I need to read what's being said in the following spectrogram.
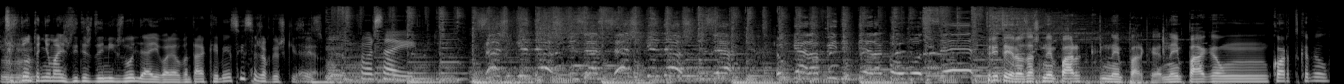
e que Uhum. não tenham mais visitas de amigos do alheio. Agora é levantar a cabeça e seja o que Deus quiser. Força aí. Seja o que Deus quiser, seja o que Deus 30 euros, acho que nem, parque, nem parca, nem paga um corte de cabelo.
